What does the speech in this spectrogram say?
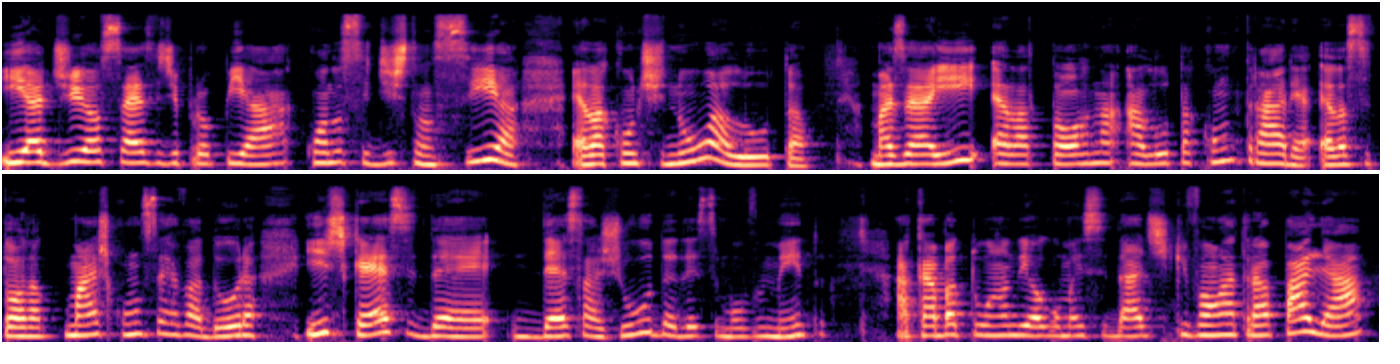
e a diocese de Propiar, quando se distancia, ela continua a luta, mas aí ela torna a luta contrária, ela se torna mais conservadora e esquece de, dessa ajuda, desse movimento, acaba atuando em algumas cidades que vão atrapalhar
